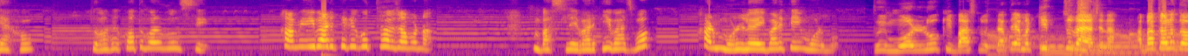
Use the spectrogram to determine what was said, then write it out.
দেখো তোমাকে কতবার বলছি আমি এই বাড়ি থেকে কোথাও যাব না। বাঁচলে এই বাড়িতেই বাঁচবো? আর মরলেও এই বাড়িতেই মরবো। তুই মরলু কি বাঁচলু তাতে আমার কিচ্ছু যায় আসে না। আব্বা চলো তো।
